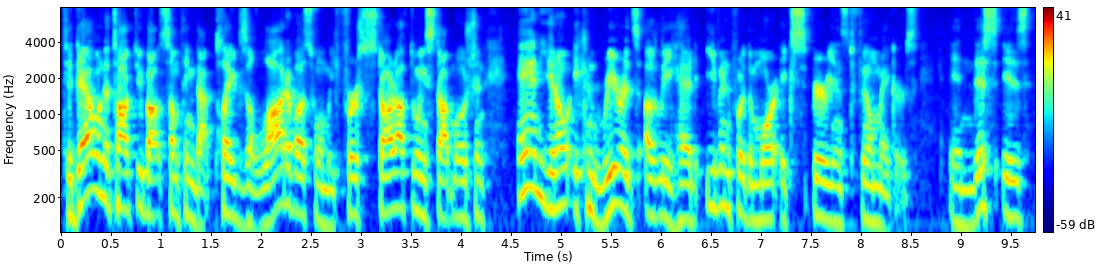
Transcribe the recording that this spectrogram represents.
Today I want to talk to you about something that plagues a lot of us when we first start off doing stop motion and you know, it can rear its ugly head even for the more experienced filmmakers. And this is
